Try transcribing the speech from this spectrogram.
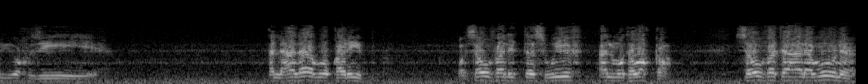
يخزيه. العذاب قريب وسوف للتسويف المتوقع. سوف تعلمون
